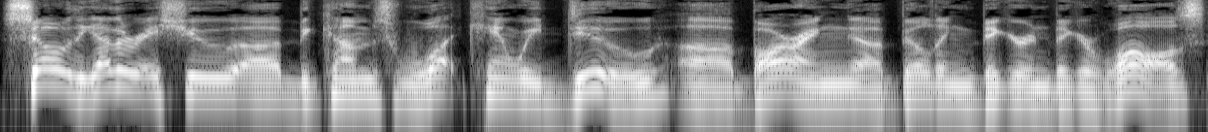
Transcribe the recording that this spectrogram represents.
So the other issue uh, becomes what can we do, uh, barring uh, building bigger and bigger walls?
